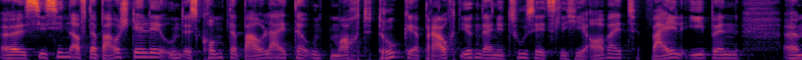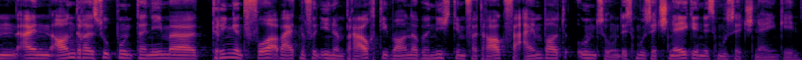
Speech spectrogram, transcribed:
Äh, Sie sind auf der Baustelle und es kommt der Bauleiter und macht Druck. Er braucht irgendeine zusätzliche Arbeit, weil eben ähm, ein anderer Subunternehmer dringend Vorarbeiten von Ihnen braucht. Die waren aber nicht im Vertrag vereinbart und so. Und es muss jetzt schnell gehen, es muss jetzt schnell gehen.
